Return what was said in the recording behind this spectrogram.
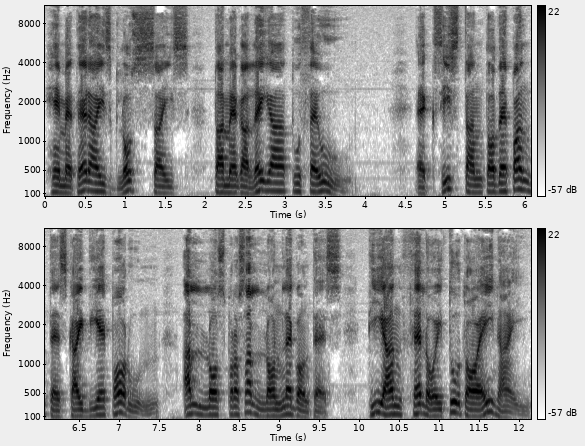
hemeterais glossais ta megaleia tu theu. Existanto depantes cae die porun, allos prosallon legontes, tian theloi tuto einai.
